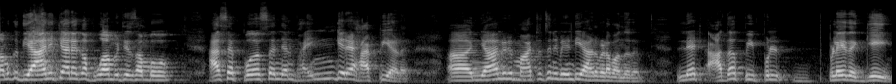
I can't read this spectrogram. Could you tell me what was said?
നമുക്ക് ധ്യാനിക്കാനൊക്കെ പോകാൻ പറ്റിയ സംഭവം. ആസ് എ പേഴ്സൺ ഞാൻ ഭയങ്കര ഹാപ്പിയാണ്. ഞാനൊരു മാറ്റത്തിന് വേണ്ടിയാണ് ഇവിടെ വന്നത്. Let other people play the game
